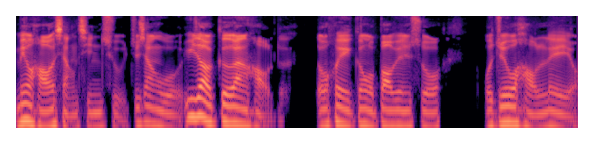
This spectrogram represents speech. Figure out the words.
没有好好想清楚，就像我遇到个案好了，都会跟我抱怨说，我觉得我好累哦，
